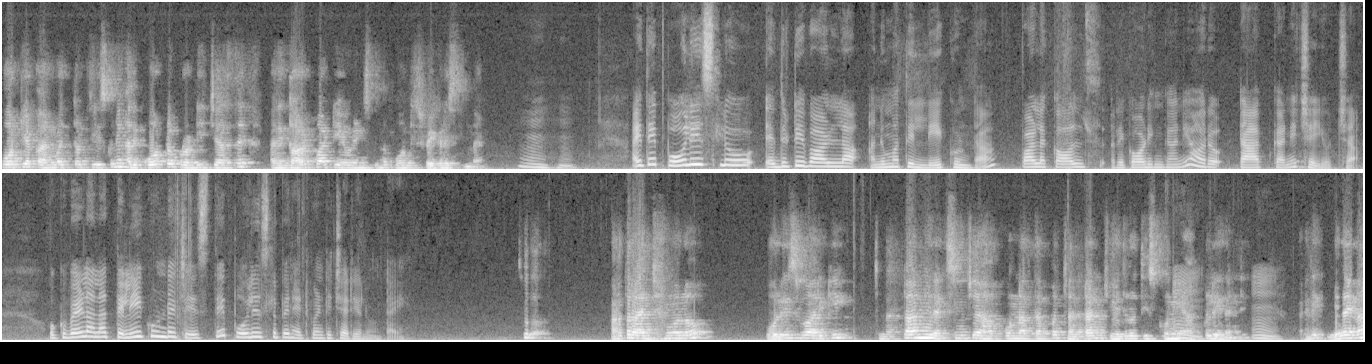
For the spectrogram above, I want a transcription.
కోర్టు యొక్క అనుమతితో తీసుకుని అది కోర్టు ప్రొడ్యూస్ చేస్తే అది థర్డ్ పార్టీ ఎవిడెన్స్ కింద కోర్టు స్వీకరిస్తుందండి. అయితే పోలీసులు ఎదుటి వాళ్ళ అనుమతి లేకుండా వాళ్ళ కాల్స్ రికార్డింగ్ కానీ ఆర్ ట్యాప్ కానీ చేయొచ్చా ఒకవేళ అలా తెలియకుండా చేస్తే పోలీసులపైన ఎటువంటి చర్యలు ఉంటాయి సో భారత రాజ్యాంగంలో పోలీసు వారికి చట్టాన్ని రక్షించే హక్కు ఉన్నది తప్ప చట్టాన్ని చేతిలో తీసుకునే. హక్కు లేదండి. అది ఏదైనా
